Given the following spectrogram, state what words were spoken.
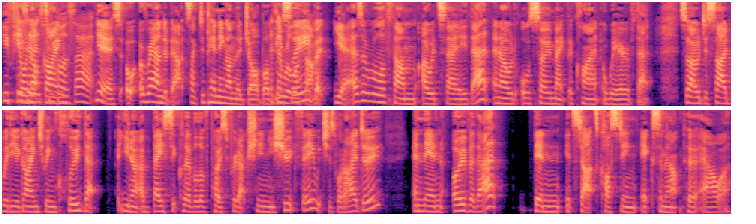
if you're it not as simple going, as that? yes, or around abouts, like depending on the job, a rule of obviously, but yeah, as a rule of thumb, I would say that, and I would also make the client aware of that. So I would decide whether you're going to include that, you know, a basic level of post production in your shoot fee, which is what I do, and then over that, then it starts costing X amount per hour.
